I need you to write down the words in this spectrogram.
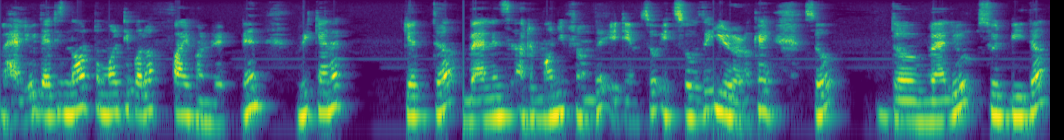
value that is not the multiple of 500 then we cannot get the balance or the money from the ATM so it shows the error okay? So the value should be the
